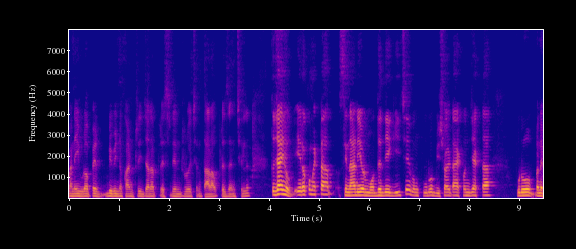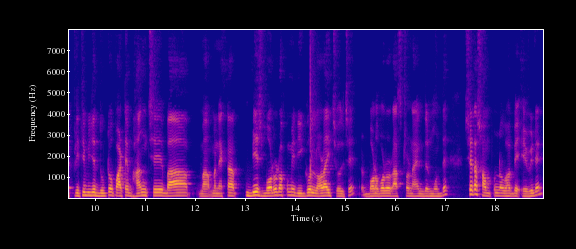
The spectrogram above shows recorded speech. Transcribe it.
মানে ইউরোপের বিভিন্ন কান্ট্রির যারা প্রেসিডেন্ট রয়েছেন, তারাও প্রেজেন্ট ছিলেন। তো যাই হোক, এরকম একটা সিনারিওর মধ্যে দিয়ে গিয়েছে এবং পুরো বিষয়টা এখন যে একটা পুরো মানে পৃথিবী যে দুটো পার্টে ভাঙছে বা মানে একটা বেশ বড় রকমের ইগোর লড়াই চলছে বড় বড় রাষ্ট্রনায়কদের মধ্যে, সেটা সম্পূর্ণভাবে এভিডেন্ট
